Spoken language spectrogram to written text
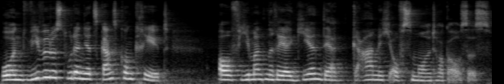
Und wie würdest du denn jetzt ganz konkret auf jemanden reagieren, der gar nicht auf Smalltalk aus ist?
